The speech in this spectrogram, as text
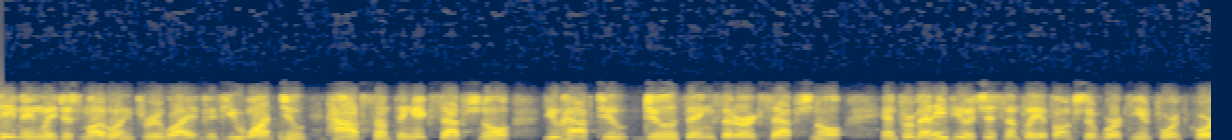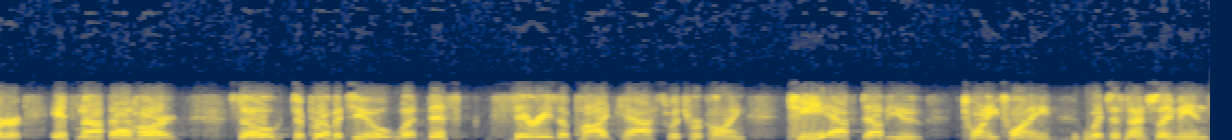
seemingly just muddling through life. If you want to have something exceptional, you have to do things that are exceptional. And for many of you, it's just simply a function of working in fourth quarter. It's not that hard. So, to prove it to you, what this series of podcasts, which we're calling TFW 2020, which essentially means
